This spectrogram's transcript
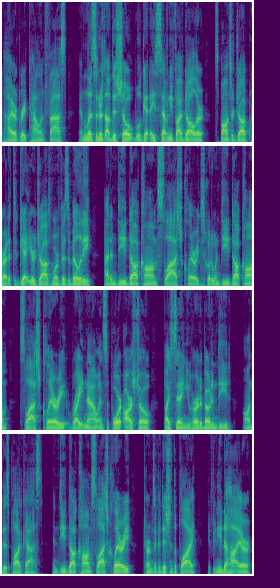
to hire great talent fast. And listeners of this show will get a $75 sponsored job credit to get your jobs more visibility at Indeed.com slash Clary. Just go to Indeed.com slash Clary right now and support our show by saying you heard about Indeed on this podcast. Indeed.com slash Clary. Terms and conditions apply. If you need to hire,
